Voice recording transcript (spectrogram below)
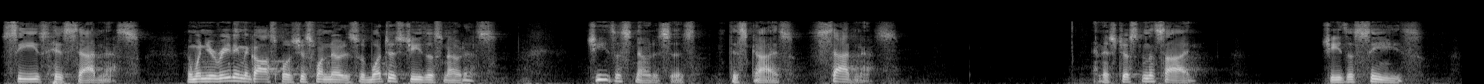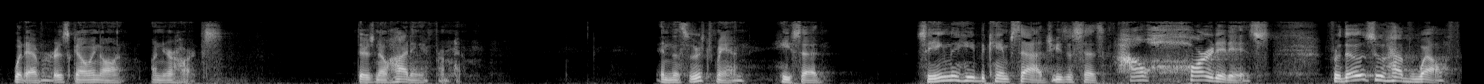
sees his sadness. And when you're reading the Gospels, just one notice, what does Jesus notice? Jesus notices this guy's sadness. And it's just an aside. Jesus sees whatever is going on on your hearts. There's no hiding it from him. In this rich man, he said, seeing that he became sad, Jesus says, how hard it is for those who have wealth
